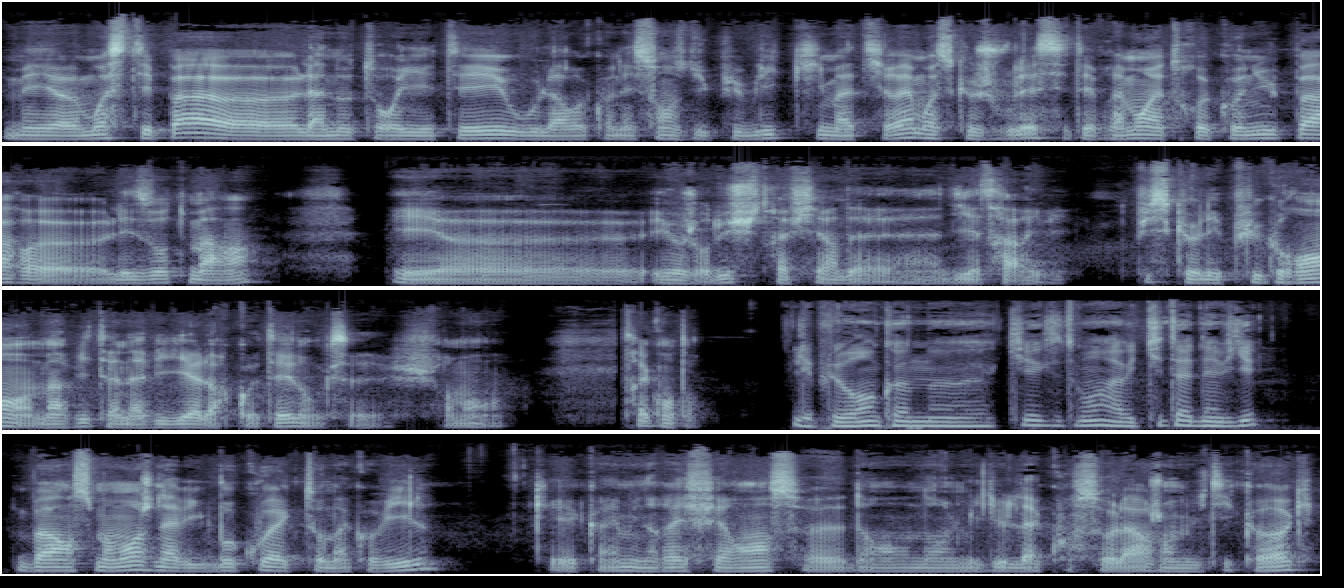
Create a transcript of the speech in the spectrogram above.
Mais euh, moi, c'était pas euh, la notoriété ou la reconnaissance du public qui m'attirait. Moi, ce que je voulais, c'était vraiment être reconnu par euh, les autres marins Et, euh, et aujourd'hui, je suis très fier d'y être arrivé, puisque les plus grands m'invitent à naviguer à leur côté, donc je suis vraiment très content. Les plus grands comme euh, qui exactement? Avec qui t'as navigué? Bah en ce moment, je navigue beaucoup avec Thomas Coville, qui est quand même une référence euh, dans, dans le milieu de la course au large en multicoque.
